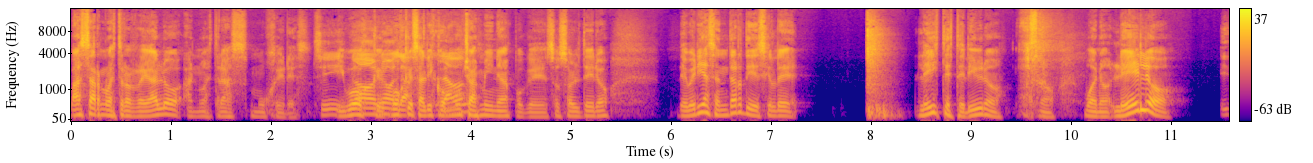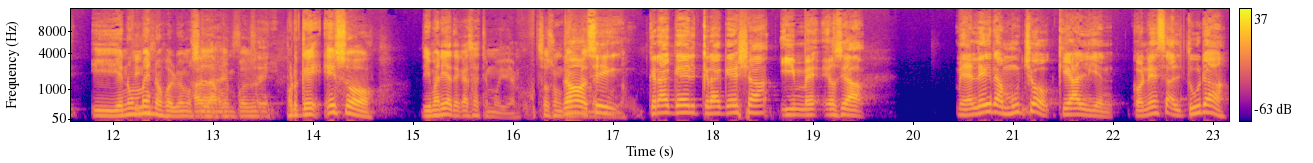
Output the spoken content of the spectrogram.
Va a ser nuestro regalo a nuestras mujeres. Sí, y vos, no, que, no, vos la- que salís con muchas minas porque sos soltero, deberías sentarte y decirle, ¿leíste este libro? No. Bueno, léelo Y- en un sí, mes nos volvemos hablamos, a... sí. Porque eso, Di María, te casaste muy bien. Sos un No, sí, crack él, crack ella. Y me, o sea, me alegra mucho que alguien con esa altura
